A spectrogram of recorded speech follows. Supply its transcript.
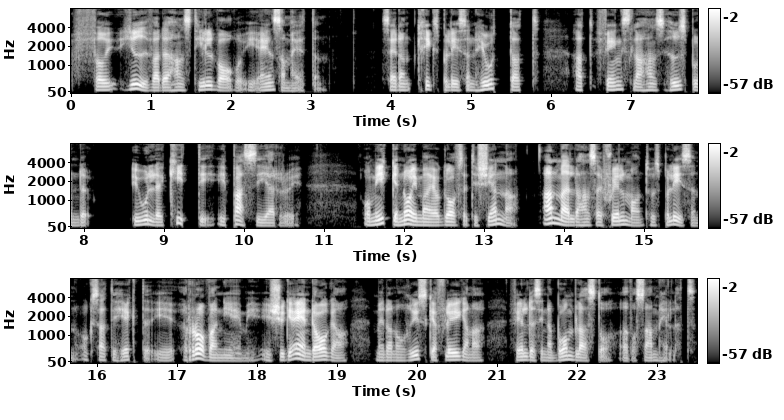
förljuvade hans tillvaro i ensamheten. Sedan krigspolisen hotat att fängsla hans husbonde Ole Kitty i Passijärvi. Om icke Neumeier gav sig till känna anmälde han sig självmant hos polisen och satt i häkte i Rovaniemi i 21 dagar medan de ryska flygarna fällde sina bomblaster över samhället.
